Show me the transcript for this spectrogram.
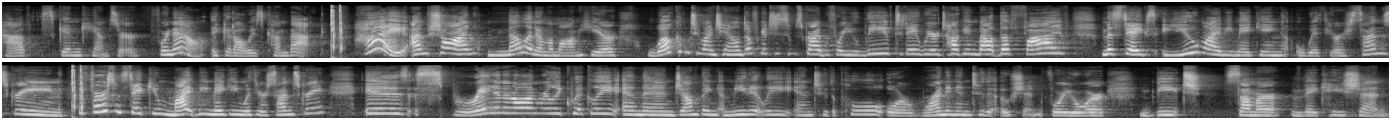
have skin cancer. For now, it could always come back. Hi, I'm Shawn, Melanoma Mom here. Welcome to my channel. Don't forget to subscribe before you leave. Today we are talking about the five mistakes you might be making with your sunscreen. The first mistake you might be making with your sunscreen is spraying it on really quickly and then jumping immediately into the pool or running into the ocean for your beach summer vacation.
